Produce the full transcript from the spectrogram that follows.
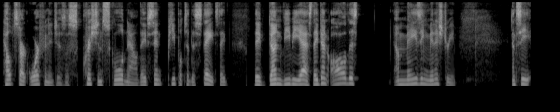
helped start orphanages, a Christian school now. They've sent people to the states. They've they've done VBS. They've done all this amazing ministry. And see,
